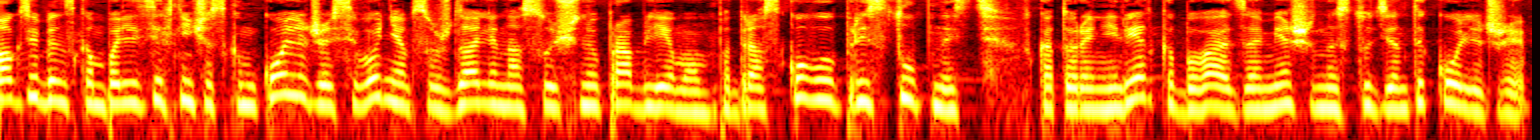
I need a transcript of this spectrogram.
В Актюбинском политехническом колледже сегодня обсуждали насущную проблему – подростковую преступность, в которой нередко бывают замешаны студенты колледжей.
